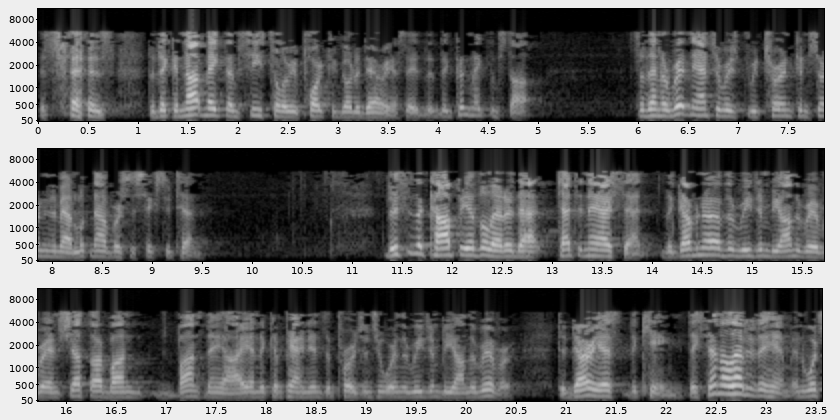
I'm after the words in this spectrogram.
It says that they could not make them cease till a report could go to Darius. They, they couldn't make them stop. So then a written answer was returned concerning the matter. Look now verses 6 to 10. This is a copy of the letter that Tataniah sent, the governor of the region beyond the river, and Shethar and the companions, the Persians who were in the region beyond the river, to Darius the king. They sent a letter to him in which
